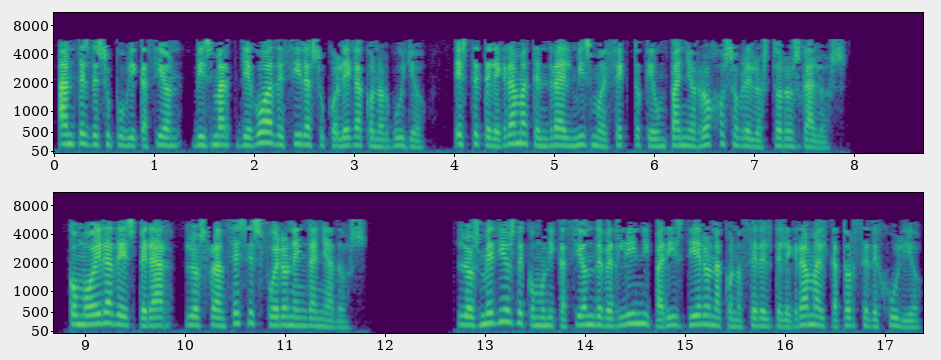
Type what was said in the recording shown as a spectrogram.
Antes de su publicación, Bismarck llegó a decir a su colega con orgullo, este telegrama tendrá el mismo efecto que un paño rojo sobre los toros galos. Como era de esperar, los franceses fueron engañados. Los medios de comunicación de Berlín y París dieron a conocer el telegrama el 14 de julio,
